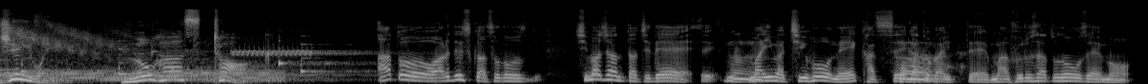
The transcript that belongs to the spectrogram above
J-Wave Lohas Talk あとあれですかその島ちゃんたちで、えうん。まあ今地方ね活性化とか言って、まあふるさと納税も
